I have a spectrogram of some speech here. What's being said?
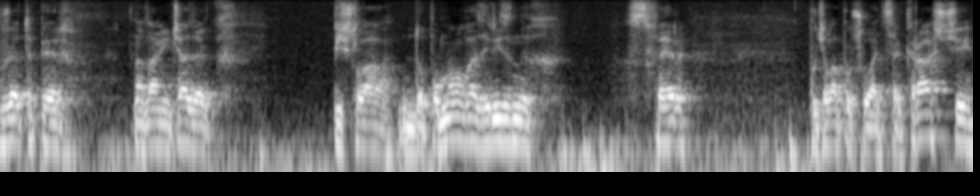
вже тепер на даний час, як пішла допомога з різних сфер, почала почуватися краще.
